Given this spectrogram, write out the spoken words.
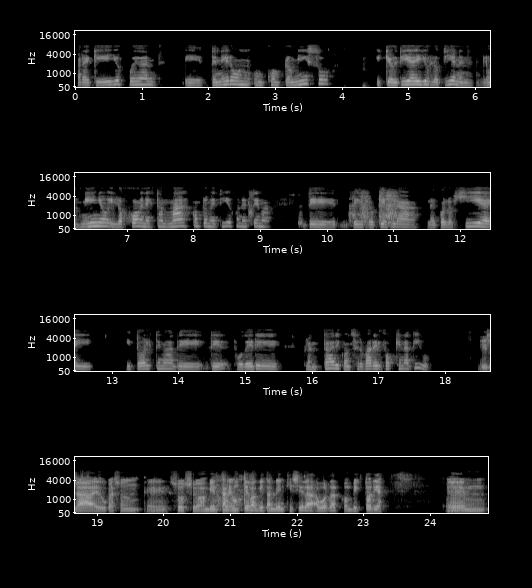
para que ellos puedan eh, tener un, compromiso y que hoy día ellos lo tienen. Los niños y los jóvenes están más comprometidos con el tema de, lo que es la, ecología y, todo el tema de, poder eh, plantar y conservar el bosque nativo. Y la educación eh, socioambiental es un tema que también quisiera abordar con Victoria. Em,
